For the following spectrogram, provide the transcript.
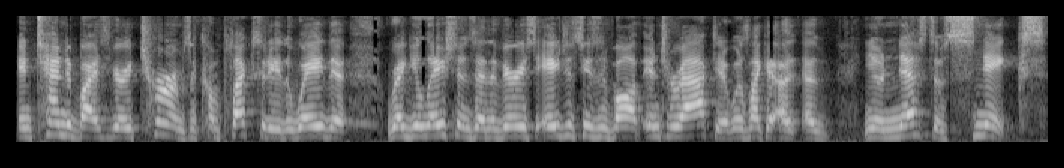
intended by its very terms, the complexity, the way the regulations and the various agencies involved interacted. It was like a, a you know nest of snakes.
